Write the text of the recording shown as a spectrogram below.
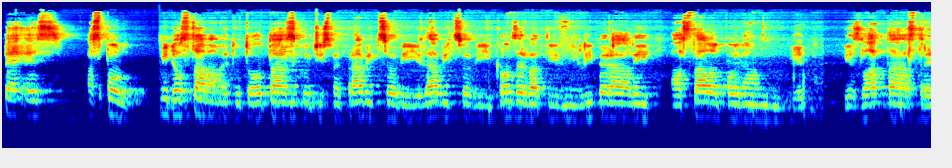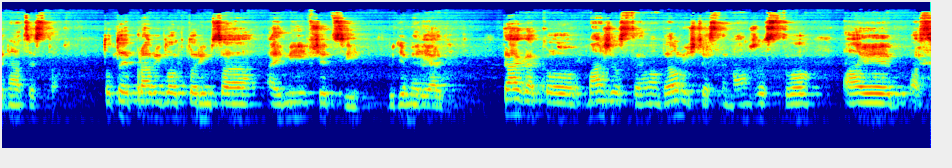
PS a spolu. My dostávame túto otázku, či sme pravicoví, ľavicoví, konzervatívni, liberáli a stále odpovedám jedno. Je zlatá stredná cesta. Toto je pravidlo, ktorým sa aj my všetci budeme riadiť. Tak ako v manželstve, ja mám veľmi šťastné manželstvo a je asi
